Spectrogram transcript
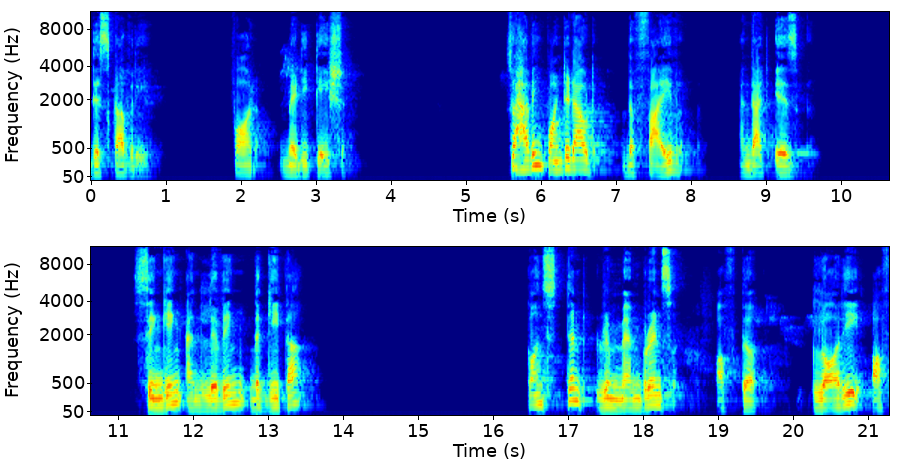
discovery, for meditation. So, having pointed out the five, and that is singing and living the Gita, constant remembrance of the glory of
